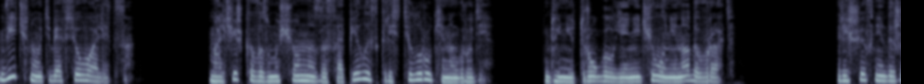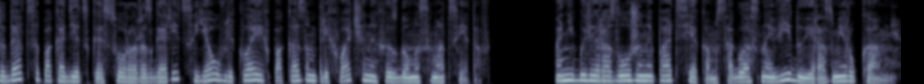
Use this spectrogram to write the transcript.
Вечно у тебя все валится». Мальчишка возмущенно засопел и скрестил руки на груди. «Да не трогал я ничего, не надо врать». Решив не дожидаться, пока детская ссора разгорится, я увлекла их показом прихваченных из дома самоцветов. Они были разложены по отсекам, согласно виду и размеру камня.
